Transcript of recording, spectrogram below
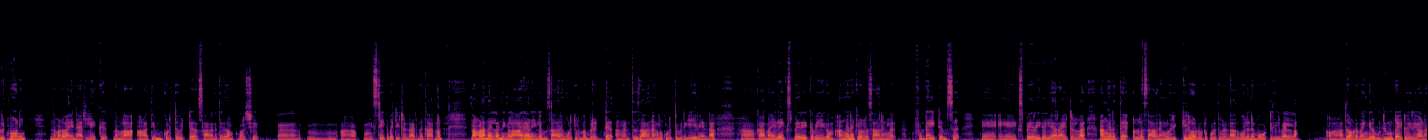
ഗുഡ് മോർണിംഗ്. നമ്മുടെ വയനാട്ടിലേക്ക് നമ്മൾ ആദ്യം കൊടുത്തുവിട്ട സാധനത്തിന് നമുക്ക് കുറച്ച് മിസ്റ്റേക്ക് പറ്റിയിട്ടുണ്ടായിരുന്നു. കാരണം നമ്മളെന്നല്ല നിങ്ങൾ ആരാണെങ്കിലും സാധനം കൊടുത്തു വിടുമ്പോൾ ബ്രെഡ് അങ്ങനത്തെ സാധനങ്ങൾ കൊടുത്തു വിടുകയേ വേണ്ട കാരണം അതിലെ എക്സ്പയറി ഒക്കെ വേഗം അങ്ങനെയൊക്കെയുള്ള സാധനങ്ങൾ ഫുഡ് ഐറ്റംസ് എക്സ്പയറി കഴിയാറായിട്ടുള്ള അങ്ങനത്തെ ഉള്ള സാധനങ്ങൾ ഒരിക്കലും അവിടോട്ട് കൊടുത്തു വിടണ്ട അതുപോലെ തന്നെ ബോട്ടിൽ വെള്ളം. അതും അവിടെ ഭയങ്കര ബുദ്ധിമുട്ടായിട്ട് വരികയാണ്.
